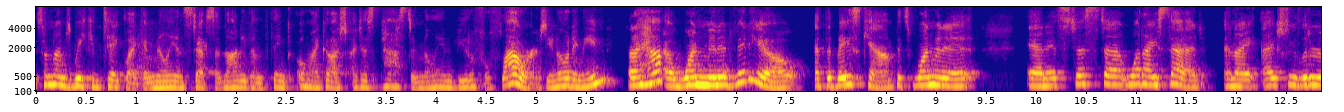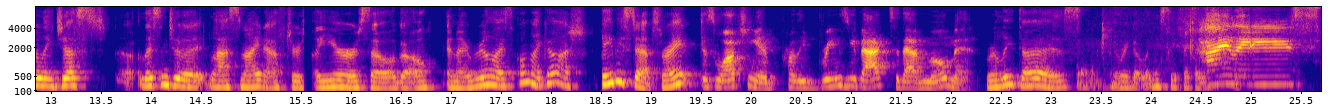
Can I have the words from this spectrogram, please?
Sometimes we can take like a million steps and not even think, oh my gosh, I just passed a million beautiful flowers. You know what I mean? But I have a one minute video at the base camp. It's one minute and it's just uh, what I said. And I actually literally just listened to it last night after a year or so ago and I realized, oh my gosh, baby steps, right? Just watching it probably brings you back to that moment. Really does. Here we go. Let me see if I can. Hi, ladies.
